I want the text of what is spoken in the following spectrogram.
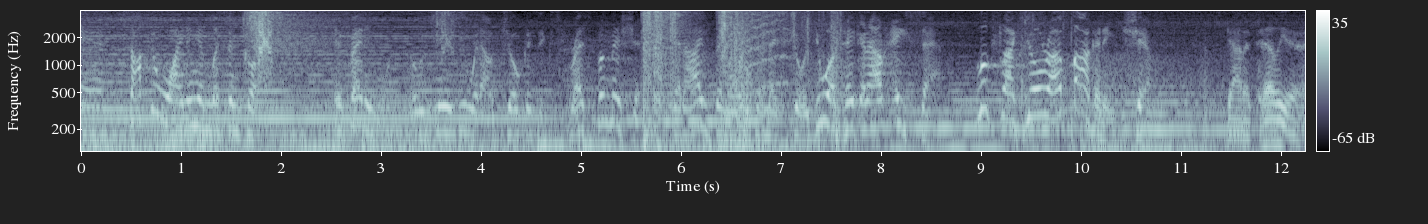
can, stop the whining and listen close. If anyone goes near you without Joker's express permission, then I've been ordered to make sure you are taken out ASAP. Looks like you're a bargaining chip. Gotta tell you,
